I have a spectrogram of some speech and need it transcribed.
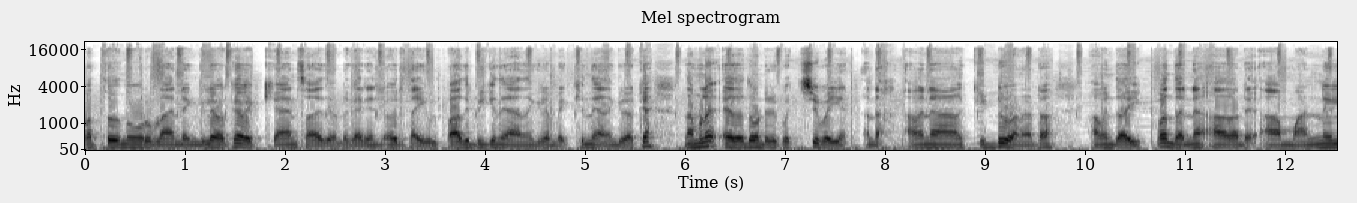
പത്ത് നൂറ് പ്ലാന്റെങ്കിലും ഒക്കെ വെക്കാൻ സാധ്യതയുണ്ട്. കാര്യം ഒരു തൈ ഉൽപ്പാദിപ്പിക്കുന്നതാണെങ്കിലും വെക്കുന്നതാണെങ്കിലും ഒക്കെ നമ്മൾ ഏതുകൊണ്ടൊരു കൊച്ചു പയ്യൻ എന്താ അവൻ കിഡുവാണ് കേട്ടോ. അവൻ ദാ ഇപ്പം തന്നെ അതുകൊണ്ട് ആ മണ്ണിൽ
